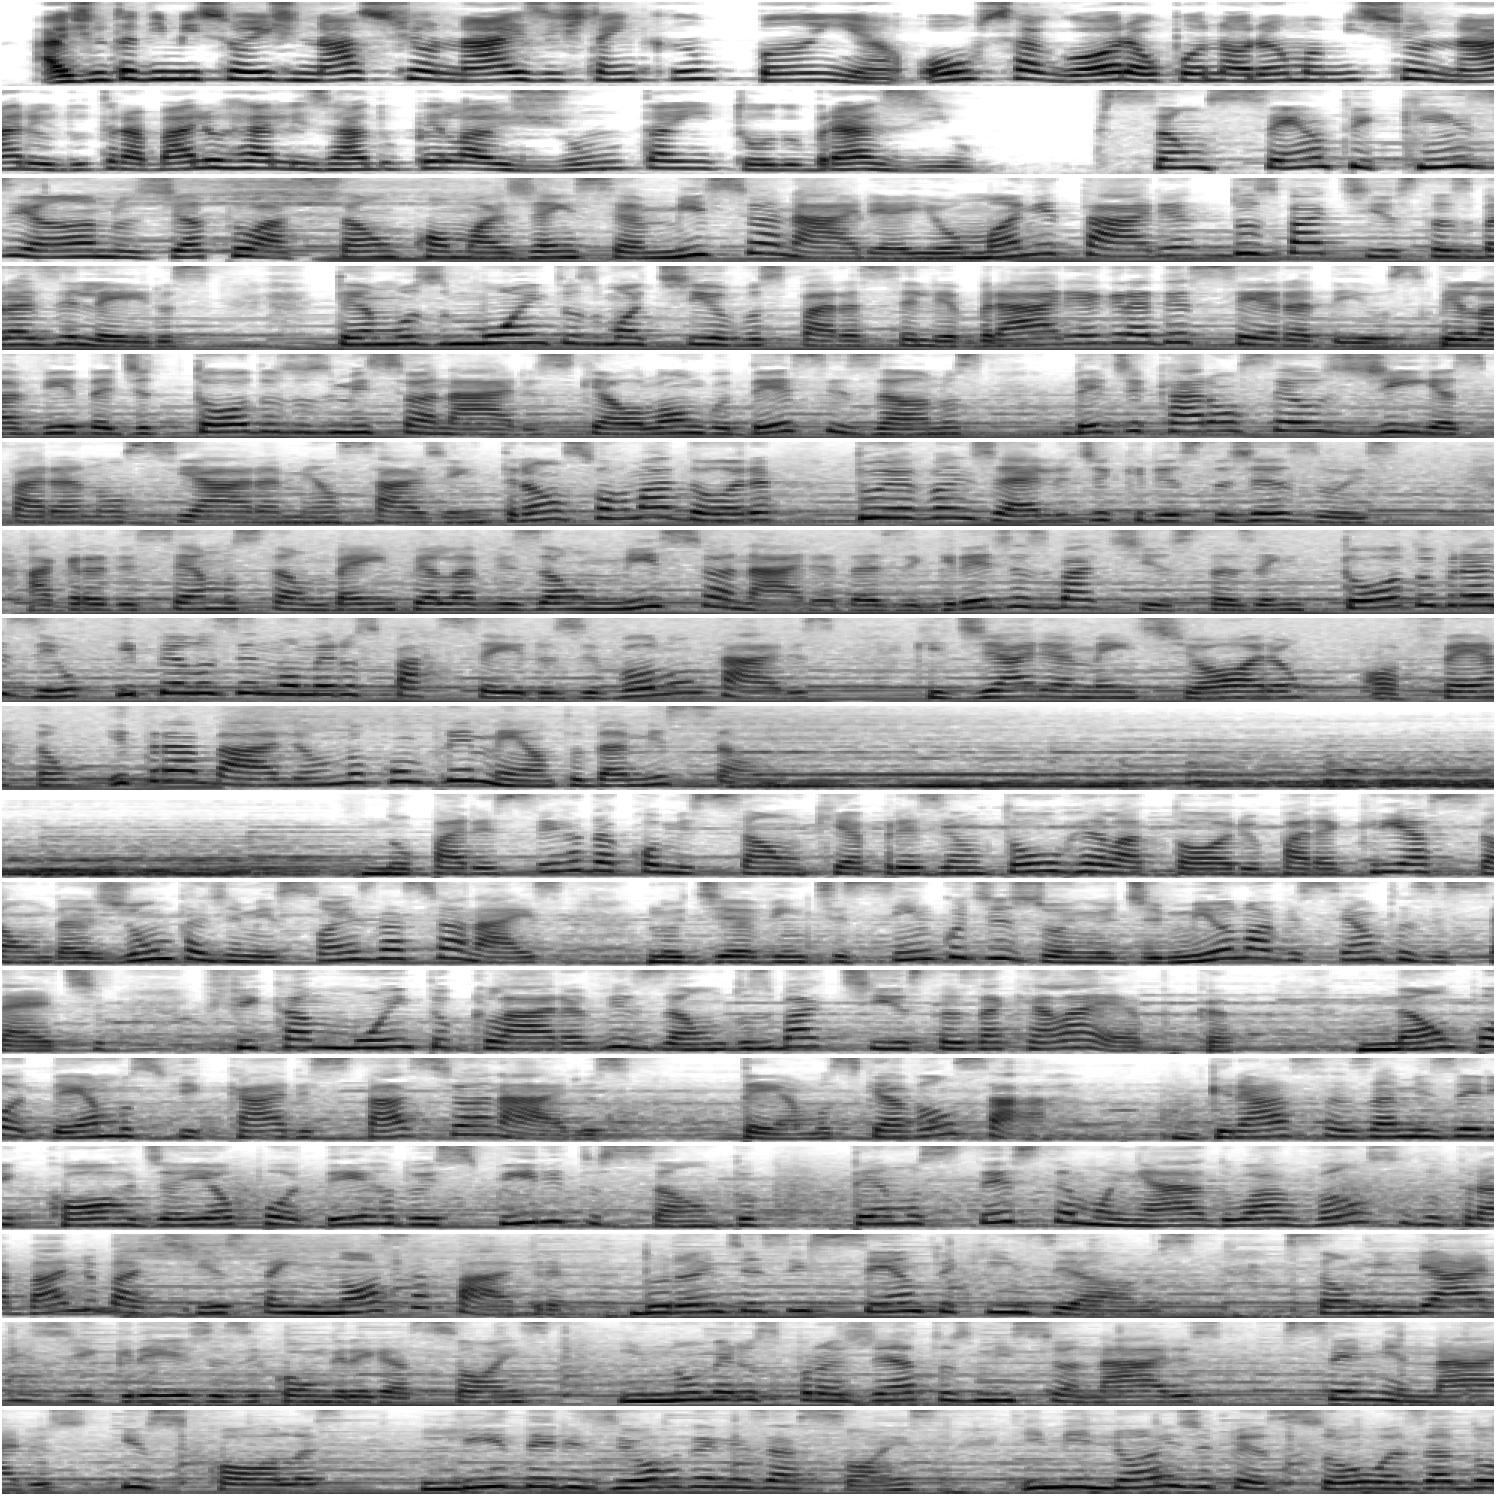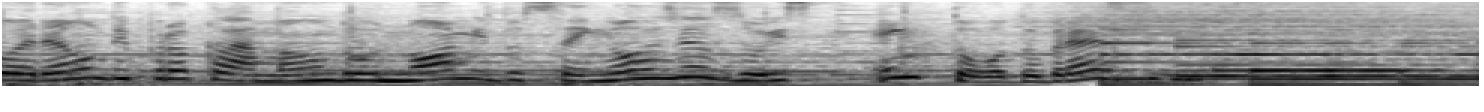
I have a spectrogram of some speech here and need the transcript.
A Junta de Missões Nacionais está em campanha. Ouça agora o panorama missionário do trabalho realizado pela Junta em todo o Brasil. São 115 anos de atuação como agência missionária e humanitária dos batistas brasileiros. Temos muitos motivos para celebrar e agradecer a Deus pela vida de todos os missionários que, ao longo desses anos, dedicaram seus dias para anunciar a mensagem transformadora do Evangelho de Cristo Jesus. Agradecemos também pela visão missionária das igrejas batistas em todo o Brasil e pelos inúmeros parceiros e voluntários que diariamente oram, ofertam e trabalham no cumprimento da missão. No parecer da comissão que apresentou o relatório para a criação da Junta de Missões Nacionais no dia 25 de junho de 1907, fica muito clara a visão dos batistas daquela época. Não podemos ficar estacionários, temos que avançar. Graças à misericórdia e ao poder do Espírito Santo, temos testemunhado o avanço do trabalho batista em nossa pátria durante esses 115 anos. São milhares de igrejas e congregações, inúmeros projetos missionários, seminários, escolas, líderes e organizações e milhões de pessoas adorando e proclamando o nome do Senhor Jesus em todo o Brasil.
